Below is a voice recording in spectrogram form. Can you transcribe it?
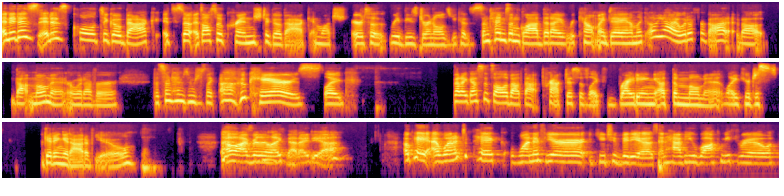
And it is it is cool to go back. It's so it's also cringe to go back and watch or to read these journals because sometimes I'm glad that I recount my day and I'm like, "Oh yeah, I would have forgot about that moment or whatever." But sometimes I'm just like, "Oh, who cares?" Like but I guess it's all about that practice of like writing at the moment. Like you're just getting it out of you. Oh, I really like that idea. Okay, I wanted to pick one of your YouTube videos and have you walk me through,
